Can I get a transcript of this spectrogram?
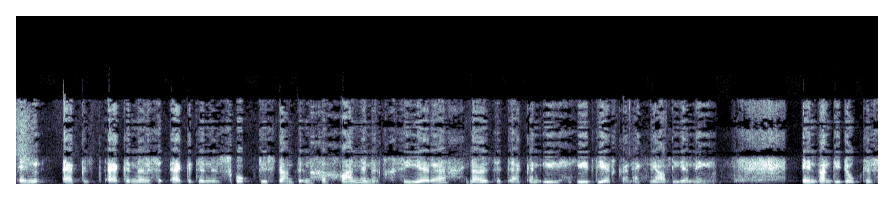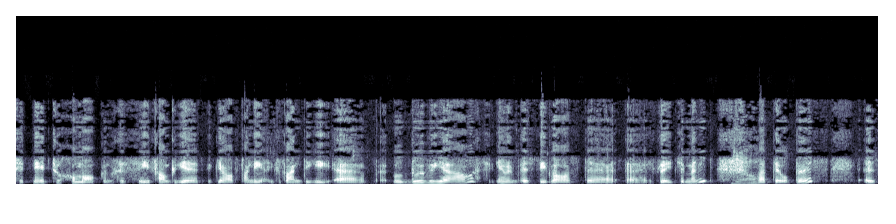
En ek ek en ek het in 'n skoktoestand ingegaan en het gesê Here, nou is dit ek en u hierdeur kan ek nie alleen nie. En van die dokters het net toegemaak en gesê van weer ja van die van die eh uh, Olivia is die laaste uh, regiment ja. wat op is is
